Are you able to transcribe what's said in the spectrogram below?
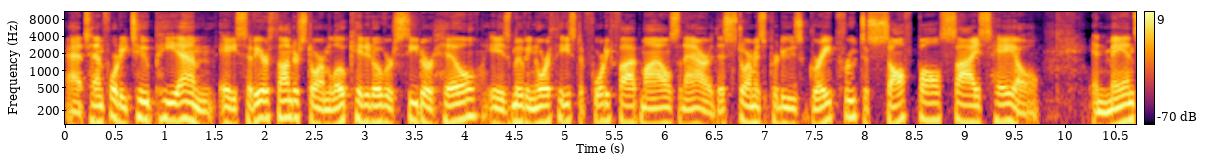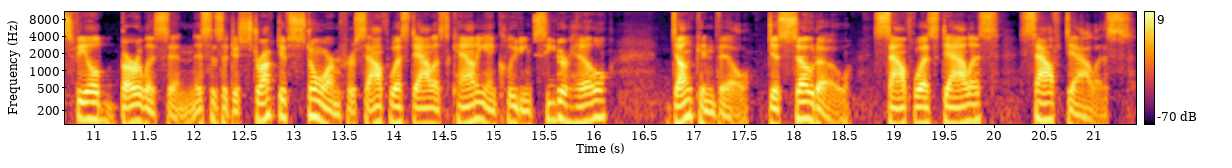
At 10:42 p.m., a severe thunderstorm located over Cedar Hill is moving northeast at 45 miles an hour. This storm has produced grapefruit to softball size hail in Mansfield, Burleson. This is a destructive storm for southwest Dallas County, including Cedar Hill, Duncanville, DeSoto, southwest Dallas, South Dallas.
